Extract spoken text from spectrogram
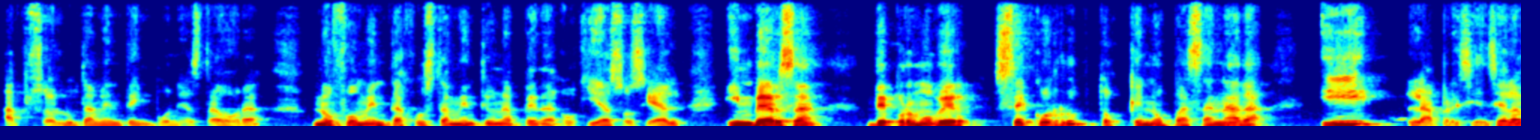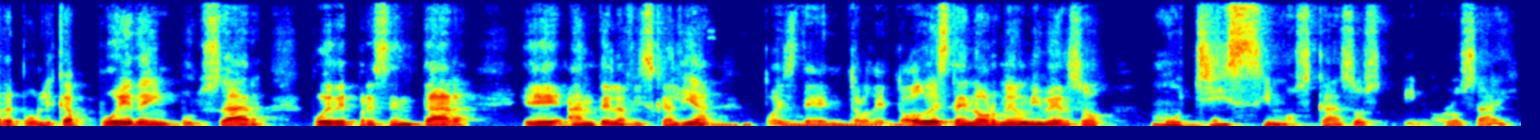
absolutamente impune hasta ahora, no fomenta justamente una pedagogía social inversa de promover sé corrupto, que no pasa nada. Y la presidencia de la República puede impulsar, puede presentar eh, ante la Fiscalía, pues dentro de todo este enorme universo, muchísimos casos y no los hay.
